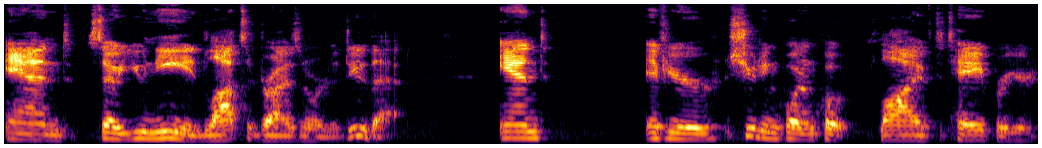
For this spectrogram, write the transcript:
And so you need lots of drives in order to do that. And if you're shooting quote unquote live to tape or you're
